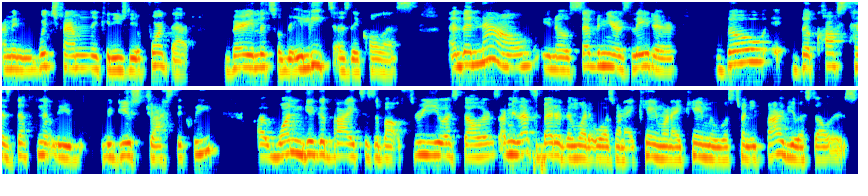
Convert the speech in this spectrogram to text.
I mean, which family can usually afford that? Very little, the elite as they call us. And then now, you know, seven years later, though the cost has definitely reduced drastically, uh, one gigabyte is about three US dollars. I mean, that's better than what it was when I came. When I came, it was 25 US dollars.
